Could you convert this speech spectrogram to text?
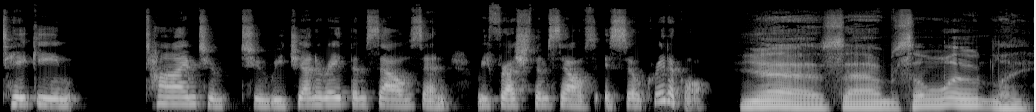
taking time to to regenerate themselves and refresh themselves is so critical. Yes, absolutely.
